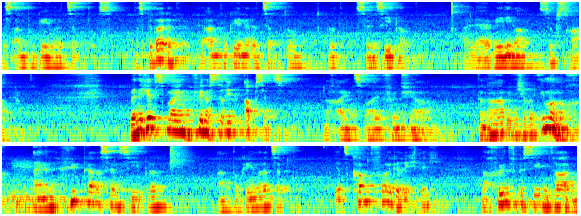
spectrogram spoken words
des Androgenrezeptors. Das bedeutet, der androgene Rezeptor wird sensibler, weil er weniger Substrat hat. Wenn ich jetzt mein Finasterid absetze, nach ein, zwei, fünf Jahren, dann habe ich aber immer noch einen hypersensiblen androgenen Rezeptor. Jetzt kommt folgerichtig, nach fünf bis sieben Tagen,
